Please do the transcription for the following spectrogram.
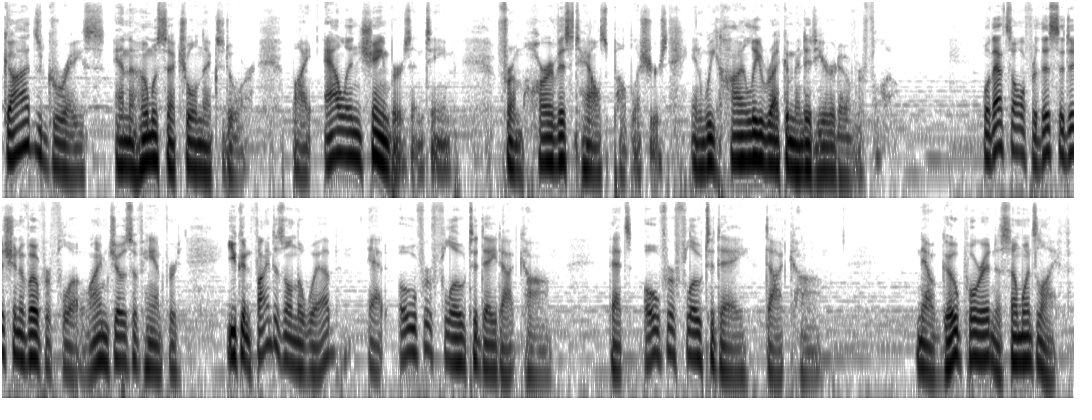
God's Grace and the Homosexual Next Door by Alan Chambers and team from Harvest House Publishers, and we highly recommend it here at Overflow. Well, that's all for this edition of Overflow. I'm Joseph Hanford. You can find us on the web at overflowtoday.com. That's overflowtoday.com. Now go pour it into someone's life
